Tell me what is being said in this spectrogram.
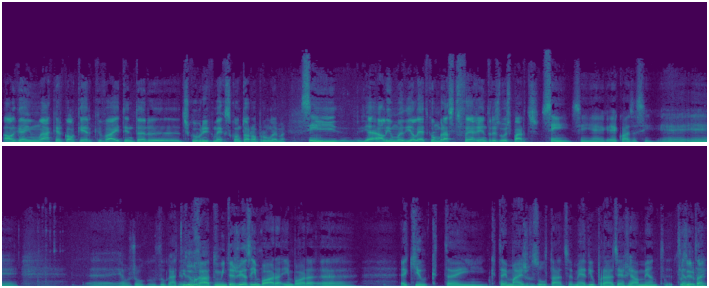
alguém, um hacker qualquer, que vai tentar uh, descobrir como é que se contorna o problema. Sim. E, e há ali uma dialética, um braço de ferro entre as duas partes. Sim, sim, é, é quase assim. É, é, é, é o jogo do gato e, e do, do rato, muitas vezes, embora, embora uh, aquilo que tem, que tem mais resultados a médio prazo é realmente fazer bem.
